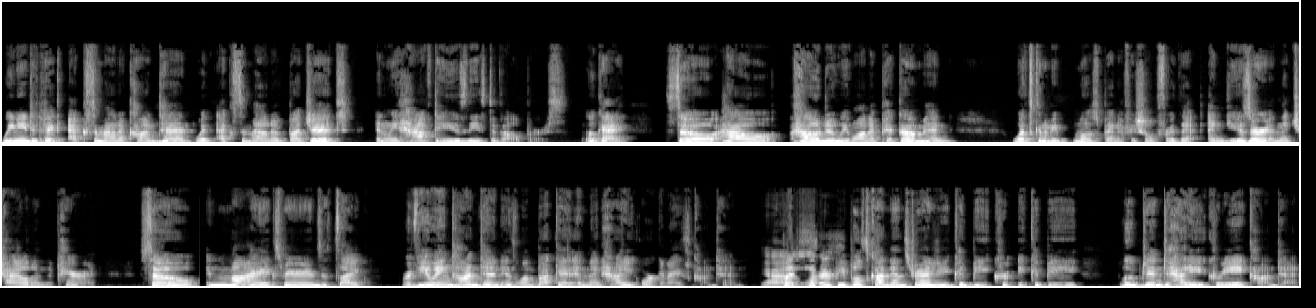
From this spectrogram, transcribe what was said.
we need to pick X amount of content with X amount of budget, and we have to use these developers. Okay. So how how do we want to pick them and what's going to be most beneficial for the end user and the child and the parent. So, in my experience, it's like reviewing content is one bucket and then how do you organize content. Yeah. But other people's content strategy could be it could be looped into how do you create content.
